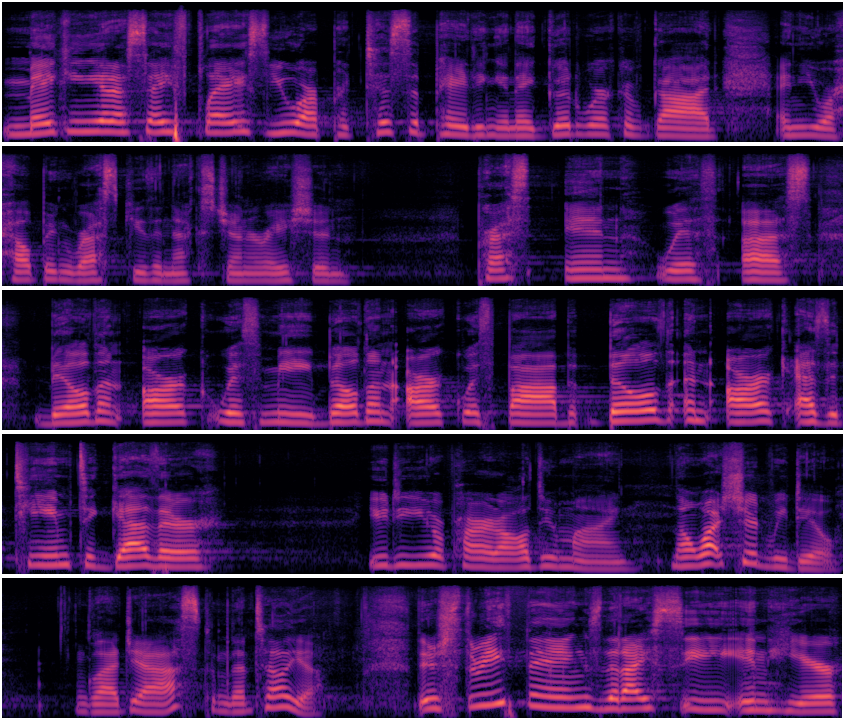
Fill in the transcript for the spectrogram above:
making it a safe place, you are participating in a good work of God and you are helping rescue the next generation. Press in with us. Build an ark with me. Build an ark with Bob. Build an ark as a team together. You do your part, I'll do mine. Now, what should we do? I'm glad you asked. I'm going to tell you. There's three things that I see in here.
